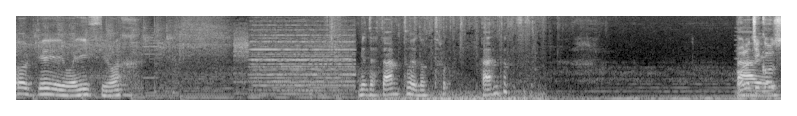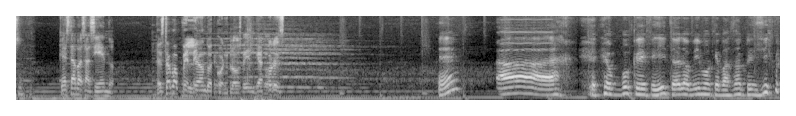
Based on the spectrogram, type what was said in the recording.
Ok, buenísimo. Mientras tanto, el otro. Thanos. Hola, chicos. ¿Qué estabas haciendo? Estaba peleando con los Vengadores. ¿Eh? Ah, un bucle infinito, es lo mismo que pasó al principio.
